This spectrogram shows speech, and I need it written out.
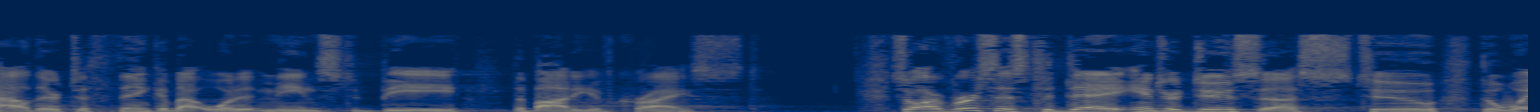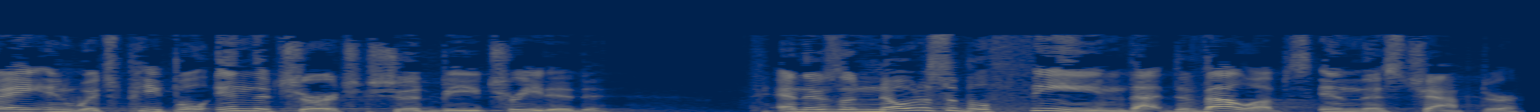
how they're to think about what it means to be the body of Christ. So our verses today introduce us to the way in which people in the church should be treated. And there's a noticeable theme that develops in this chapter,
